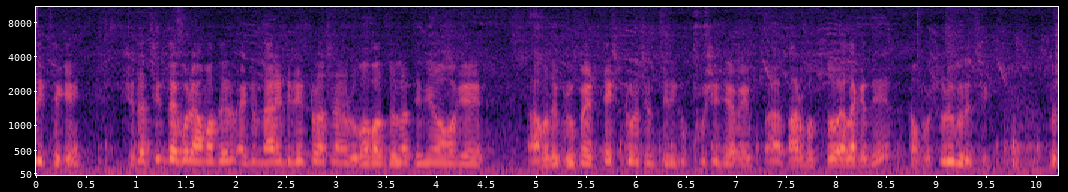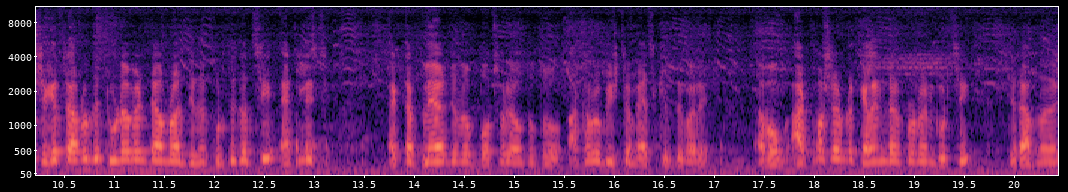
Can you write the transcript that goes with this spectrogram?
দিক থেকে, সেটা চিন্তা করে আমাদের একজন নারী ডিরেক্টর আছেন রুবাব আবদুল্লাহ তিনিও আমাকে আমাদের গ্রুপে টেক্সট করেছেন, তিনি খুব খুশি যে আমি পার্বত্য এলাকা দিয়ে সফর শুরু করেছি। তো সেক্ষেত্রে আপনাদের টুর্নামেন্টে আমরা যেটা করতে যাচ্ছি অ্যাটলিস্ট একটা প্লেয়ার যেন বছরে অন্তত আঠারো বিশটা ম্যাচ খেলতে পারে এবং আট মাসে আমরা ক্যালেন্ডার প্রণয়ন করছি, যেটা আপনাদের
